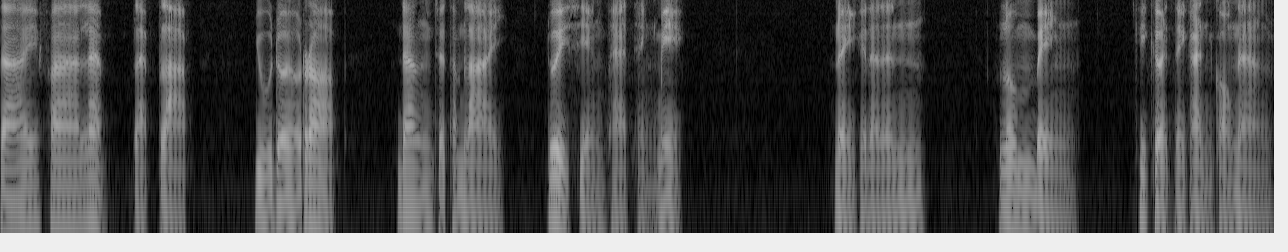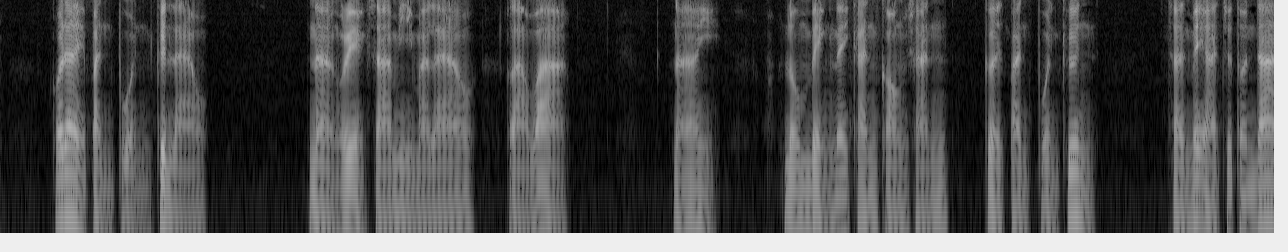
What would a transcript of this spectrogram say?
สายฟ้าแลบแปลบปราบ อยู่โดยรอบ ดังจะทำลายด้วยเสียงแผดแห่งเมฆ ในขณะนั้น ลมเบ่งที่เกิดในคันของนางก็ได้ปั่นป่วนขึ้นแล้ว นางเรียกสามีมาแล้ว กล่าวว่า นาย ลมเบ่งในคันของฉันเกิดปั่นป่วนขึ้น ฉันไม่อาจจะทนได้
